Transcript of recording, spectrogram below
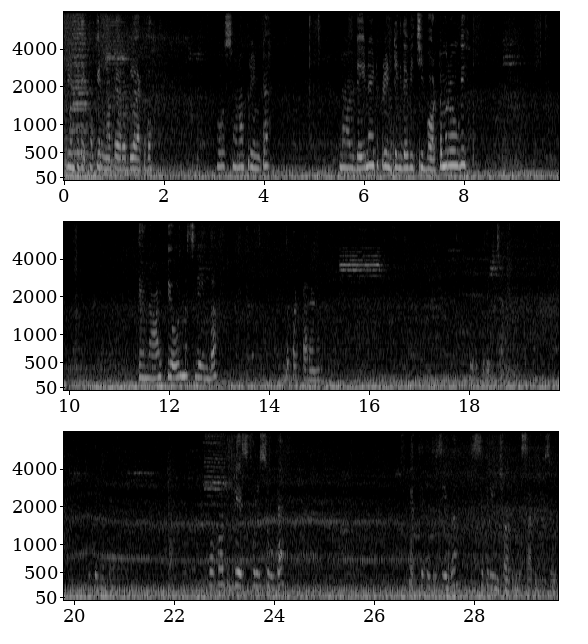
ਪ੍ਰਿੰਟ ਦੇਖੋ ਕਿੰਨਾ ਪਿਆਰਾ ਬਲੈਕ ਦਾ। ਬਹੁਤ ਸੋਹਣਾ ਪ੍ਰਿੰਟ ਹੈ। ਨਾਲ ਡੇ ਨਾਈਟ ਪ੍ਰਿੰਟਿੰਗ ਦੇ ਵਿੱਚ ਹੀ ਬਾਟਮ ਰਹੂਗੀ। ਤੇ ਨਾਲ ਪਿਓਰ ਮਸਲੀਨ ਦਾ ਦੁਪੱਟਾ ਰਹਿਣਾ ਇਹ look ਦੇ ਵਿੱਚ ਆ ਜਾਣਾ। ਕਿੰਨਾ ਪਿਆਰਾ। ਬਹੁਤ ਗ੍ਰੇਸਫੁਲ ਸੂਟ ਹੈ। ਇੱਥੇ ਤੇ ਤੁਸੀਂ ਇਹਦਾ ਸਕਰੀਨਸ਼ਾਟ ਲੈ ਸਕਦੇ ਹੋ ਸੂਟ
